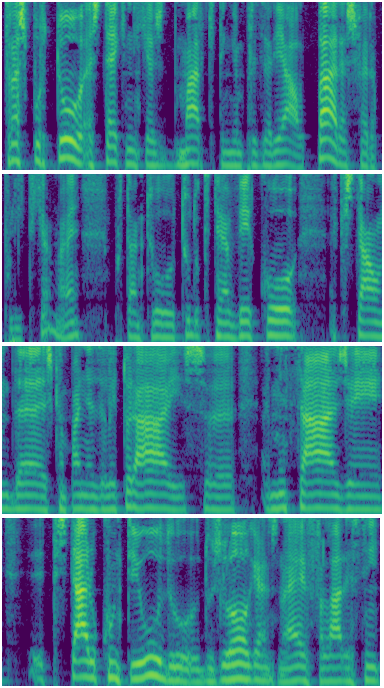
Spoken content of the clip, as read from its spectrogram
transportou as técnicas de marketing empresarial para a esfera política, não é? Portanto, tudo o que tem a ver com a questão das campanhas eleitorais, eh, a mensagem, eh, testar o conteúdo dos slogans, não é? Falar assim,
